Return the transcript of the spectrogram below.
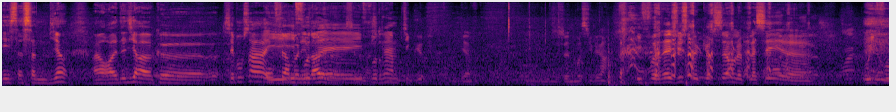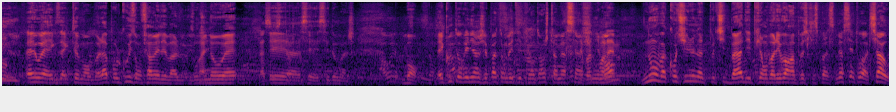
et ça sonne bien. Alors euh, de dire euh, que C'est pour ça, On il, ferme il les faudrait, balles, c'est il faudrait un petit cur... Bien. Jeu de mots super. Il faudrait juste le curseur le placer euh, où il faut. Eh ouais exactement. Bah, là pour le coup ils ont fermé les valves. Ils ont Ouais. dit no way. Là, c'est et stop. euh, c'est c'est dommage. Bon, écoute Aurélien, je vais pas t'embêter plus longtemps, je te remercie infiniment. Nous on va continuer notre petite balade et puis on va aller voir un peu ce qui se passe. Merci à toi, ciao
